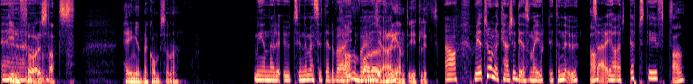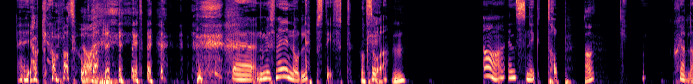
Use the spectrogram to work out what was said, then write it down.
Eh, inför stadshänget med kompisarna. Menar du utseendemässigt eller vad, Ja, vad jag bara gör? rent ytligt. Ja, men jag tror nog kanske det som jag har gjort lite nu. Ja. Så här, jag har ett läppstift, Ja. jag har kammat Ja. håret. eh, nej, men för mig är det nog läppstift. Okej. Så. Mm. Ja, en snygg topp. Ja. Själv då?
